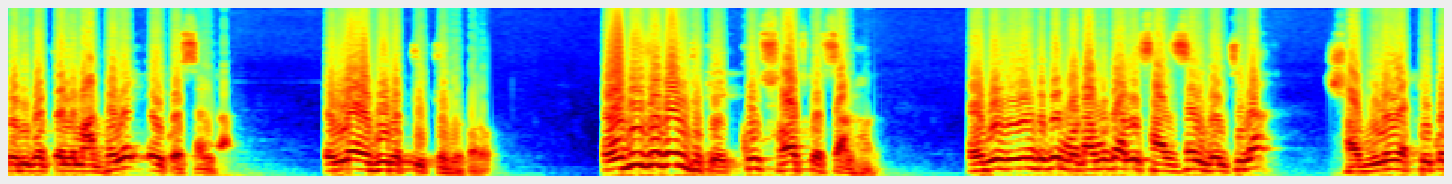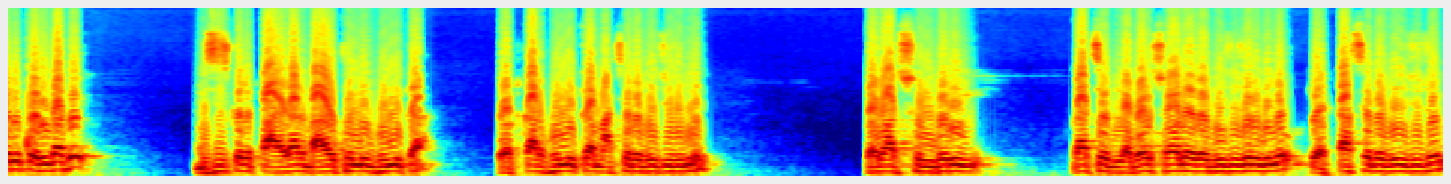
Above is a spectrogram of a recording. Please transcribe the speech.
পরিবর্তনের মাধ্যমে এই কোশ্চেনটা। এগুলো অভিব্যক্তির থেকে করো। অভিযোজন থেকে খুব সহজ কোশ্চেন হয়। অভিযোজন থেকে মোটামুটি আমি সাজেশন বলছি না, সবগুলোই একটু করে করে যাবে। বিশেষ করে পায়রার বায়ুথলির ভূমিকা, পটকার ভূমিকা, মাছের অভিযোজনে, তোমার সুন্দরী গাছের লবণ সহনের অভিযোজনগুলো ক্যাকটাসের অভিযোজন,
